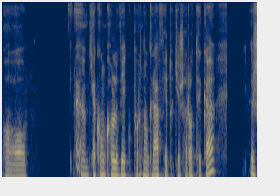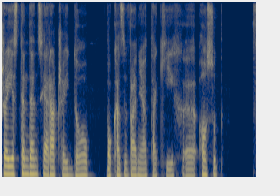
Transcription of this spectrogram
o e, jakąkolwiek pornografię, tudzież erotykę, że jest tendencja raczej do pokazywania takich e, osób w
